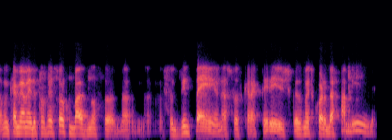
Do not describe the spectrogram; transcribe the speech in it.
o encaminhamento do professor com base no seu, no, no seu desempenho, nas suas características, uma escolha da família.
